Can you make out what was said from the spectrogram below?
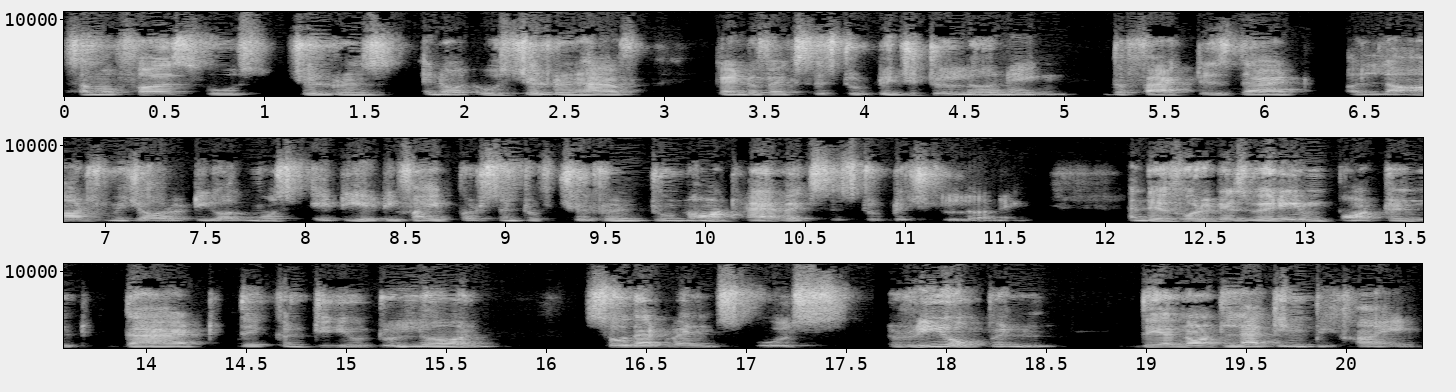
some of us whose children's, you know, whose children have kind of access to digital learning, the fact is that a large majority, almost 80 85% of children, do not have access to digital learning. And therefore, it is very important that they continue to learn so that when schools reopen, they are not lagging behind.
